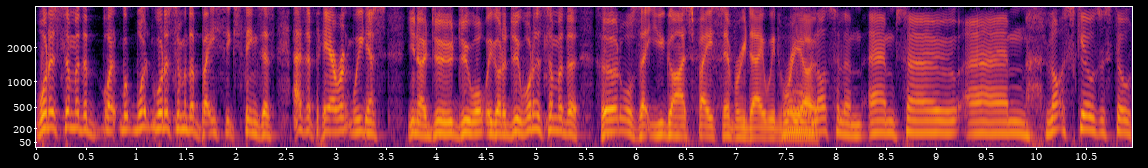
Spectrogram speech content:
What are some of the what, what, what are some of the basics things as as a parent? We just you know do do what we got to do. What are some of the hurdles that you guys face every day with Rio? Oh, lots of them. Um, so um, a lot of skills are still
